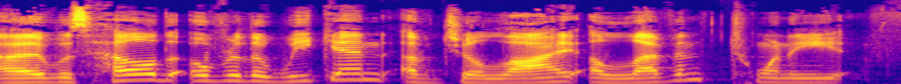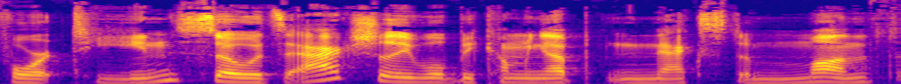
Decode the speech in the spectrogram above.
Uh, it was held over the weekend of July 11th, 2014. So it's actually will be coming up next month,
